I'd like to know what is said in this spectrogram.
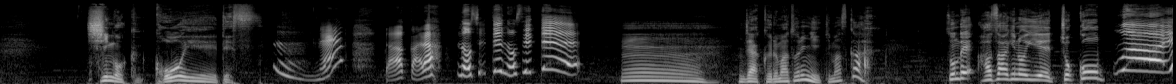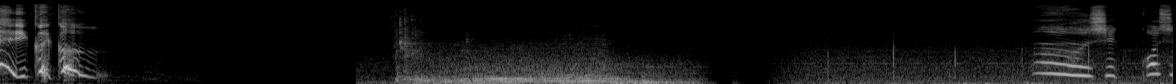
至極光栄です。うんね。だから乗せて乗せて。うーん。じゃあ車取りに行きますか。そんで初ハギの家直行行く行くしかし。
